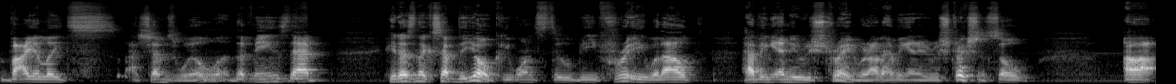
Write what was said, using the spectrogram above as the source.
violates Hashem's will that means that he doesn't accept the yoke he wants to be free without having any restraint without having any restrictions so uh,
